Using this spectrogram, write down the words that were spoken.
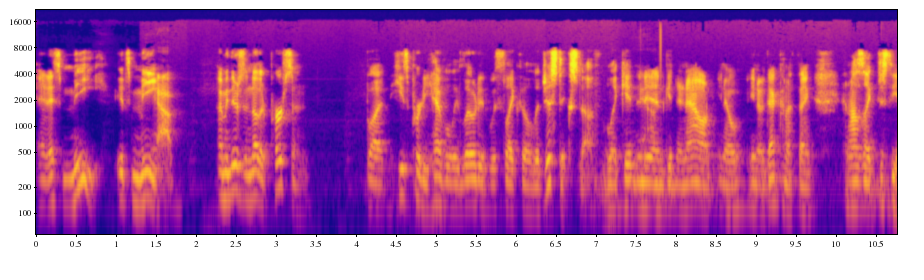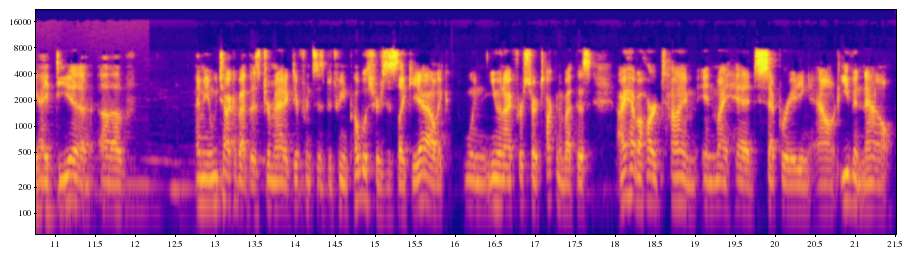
and it's me. It's me. Yeah. I mean, there's another person, but he's pretty heavily loaded with like the logistic stuff, like getting it Yeah. in, getting it out, you know, you know that kind of thing. And I was like, just the idea of, I mean, we talk about those dramatic differences between publishers. It's like, yeah, like when you and I first started talking about this, I have a hard time in my head separating out, even now,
